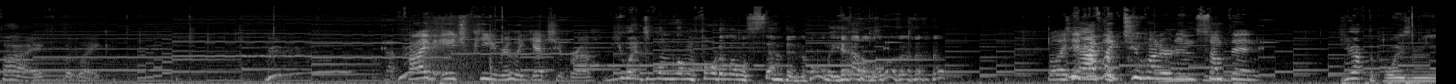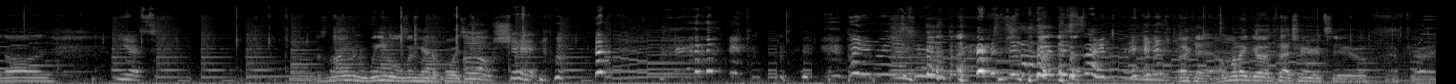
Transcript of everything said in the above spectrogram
five, but like. That 5 HP really gets you, bro. You went from level 4 to level 7. Holy hell. Well, I You did have have like 200 and something. you have to poison me, dog. Yes. There's not even Weedles in here to poison me. Oh, shit. I didn't realize you were the person on the other side. Okay, I'm gonna go with that trainer too after I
